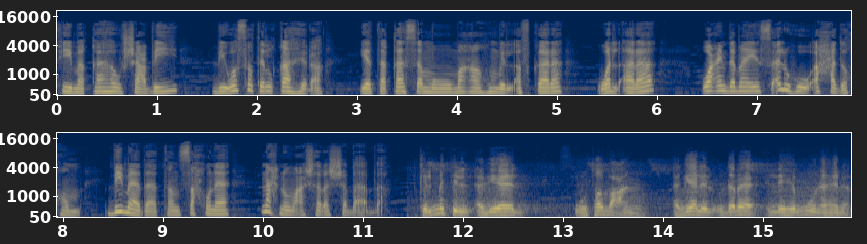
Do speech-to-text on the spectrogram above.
في مقاهه الشعبي بوسط القاهرة يتقاسم معهم الأفكار والآراء وعندما يسأله أحدهم بماذا تنصحنا؟ نحن معشر الشباب. كلمة الأجيال وطبعا أجيال الأدباء اللي يهمونا هنا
